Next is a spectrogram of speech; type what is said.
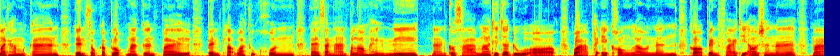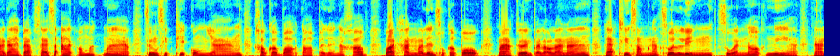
มาทำการเล่นสกปรกมากเกินไป เป็นเพราะว่าทุกคนในสนามประลองแห่งนี้ นั้นก็สามารถที่จะดูออกว่าพระเอกของเรานั้นก็เป็นฝ่ายที่เอาชนะมาได้แบบแสนสะอาดเอามากๆ ซึ่งสิทธิพี่กงหยาง เขาก็บอกต่อไปเลยนะครับ ว่าท่านมาเล่นสกปรกมาเกินไปแล้วล่ะนะ และที่สำนักส่วนหลิงส่วนนอกเนี่ยนั้น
